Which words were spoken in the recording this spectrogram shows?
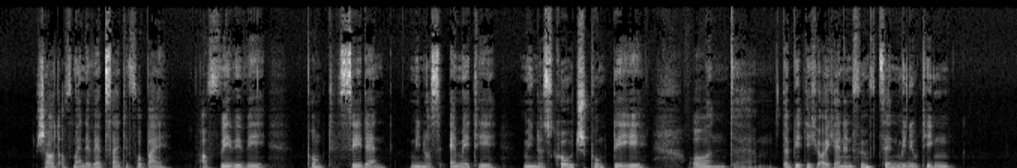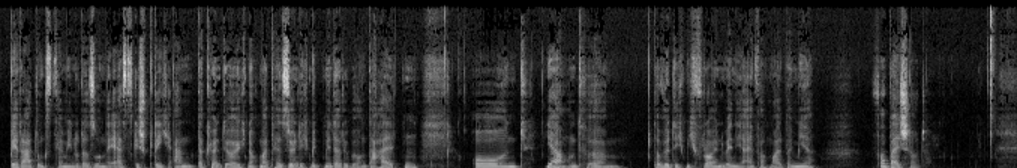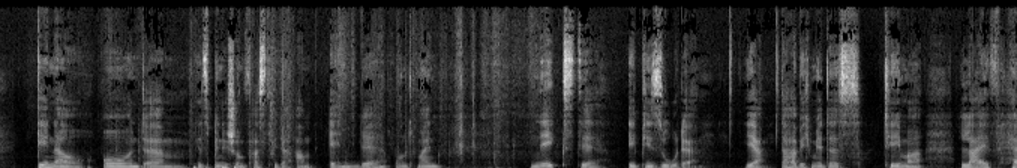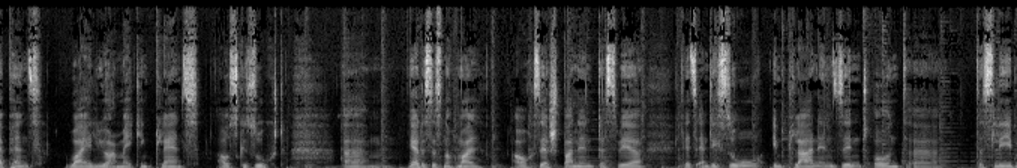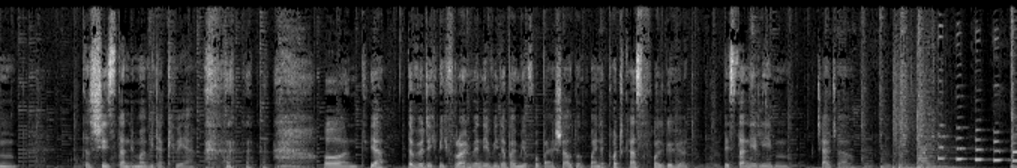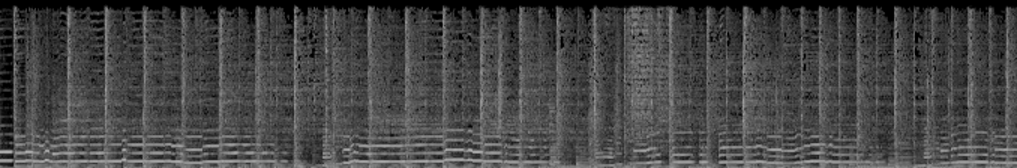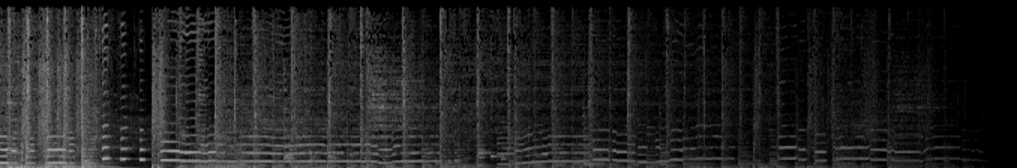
schaut auf meine Webseite vorbei auf www.seden-met-coach.de und ähm, da bitte ich euch einen 15-minütigen Beratungstermin oder so ein Erstgespräch an. Da könnt ihr euch nochmal persönlich mit mir darüber unterhalten. Und ja, und ähm, da würde ich mich freuen, wenn ihr einfach mal bei mir vorbeischaut. Genau, und ähm, jetzt bin ich schon fast wieder am Ende und mein nächste Episode, ja, da habe ich mir das Thema Life Happens While You Are Making Plans ausgesucht. Ähm, ja, das ist nochmal auch sehr spannend, dass wir letztendlich so im Planen sind und äh, das Leben das schießt dann immer wieder quer. und ja, da würde ich mich freuen, wenn ihr wieder bei mir vorbeischaut und meine Podcast-Folge hört. Bis dann, ihr Lieben. Ciao, ciao.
